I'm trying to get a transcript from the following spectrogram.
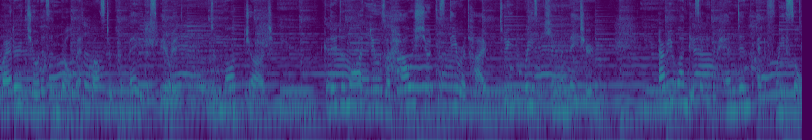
Writer Jonathan Nolan wants to convey the spirit do not judge. They do not use a how should stereotype to imprison human nature. Everyone is an independent and free soul.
